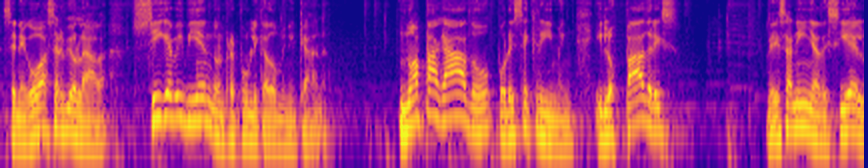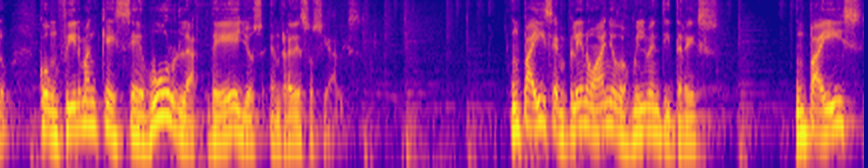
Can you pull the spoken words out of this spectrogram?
se negó a ser violada, sigue viviendo en República Dominicana. No ha pagado por ese crimen y los padres de esa niña de Cielo confirman que se burla de ellos en redes sociales. Un país en pleno año 2023. Un país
